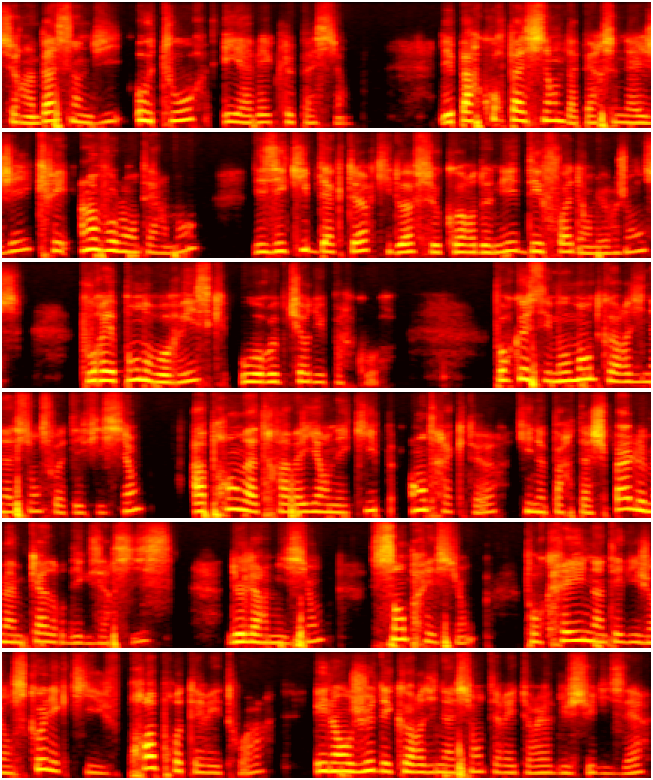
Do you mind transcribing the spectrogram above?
sur un bassin de vie autour et avec le patient. Les parcours patients de la personne âgée créent involontairement des équipes d'acteurs qui doivent se coordonner des fois dans l'urgence pour répondre aux risques ou aux ruptures du parcours. Pour que ces moments de coordination soient efficients, apprendre à travailler en équipe entre acteurs qui ne partagent pas le même cadre d'exercice de leur mission, sans pression, pour créer une intelligence collective propre au territoire et l'enjeu des coordinations territoriales du Sud-Isère,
